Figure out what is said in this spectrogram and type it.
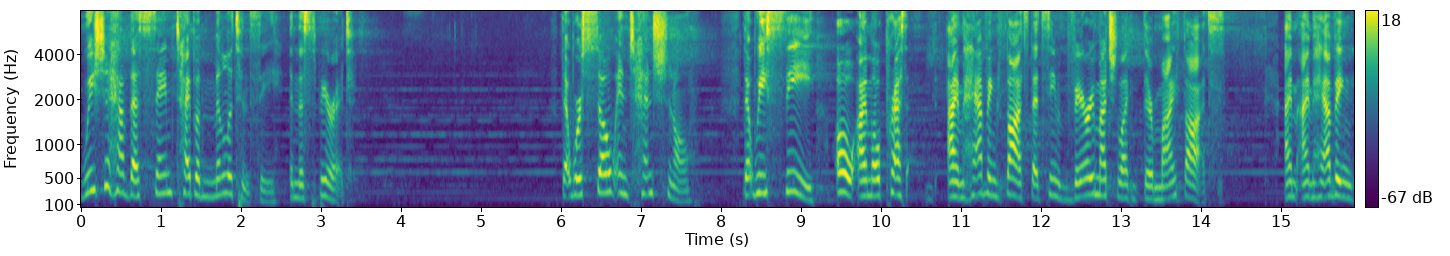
We should have that same type of militancy in the spirit. That we're so intentional that we see, oh, I'm oppressed. I'm having thoughts that seem very much like they're my thoughts. I'm, I'm having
